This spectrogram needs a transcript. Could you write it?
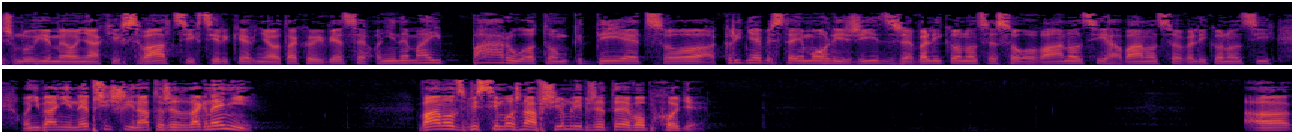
Když mluvíme o nějakých svátcích církevně, o takových věcech, oni nemají páru o tom, kdy je co a klidně byste jim mohli říct, že Velikonoce jsou o Vánocích a Vánoce o Velikonocích. Oni by ani nepřišli na to, že to tak není. Vánoc by si možná všimli, že to je v obchodě. A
